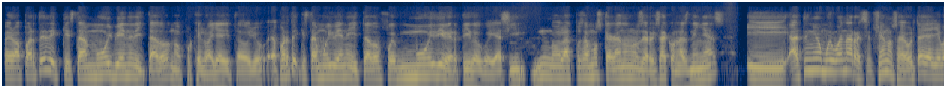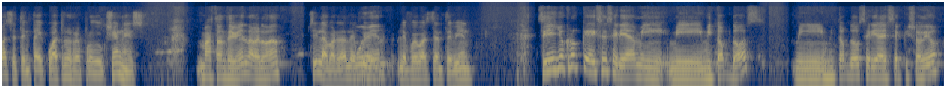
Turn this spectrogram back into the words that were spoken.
Pero aparte de que está muy bien editado, no porque lo haya editado yo, aparte de que está muy bien editado, fue muy divertido, güey. Así nos las pasamos cagándonos de risa con las niñas y ha tenido muy buena recepción. O sea, ahorita ya lleva 74 reproducciones. Bastante bien, la verdad. Sí, la verdad le, Muy fue, bien. le fue bastante bien. Sí, yo creo que ese sería mi, mi, mi top 2. Mi, mi top 2 sería ese episodio.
